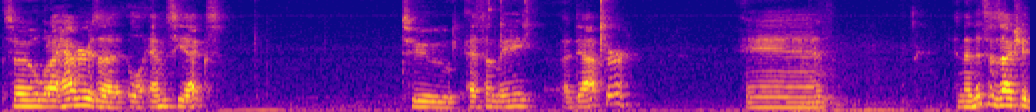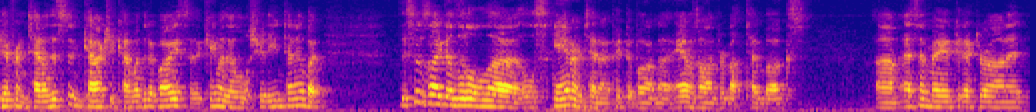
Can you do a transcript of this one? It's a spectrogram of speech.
so what I have here is a little MCX to SMA adapter and and then this is actually a different antenna. This didn't actually come with the device. It came with a little shitty antenna, but this is like a little uh, little scanner antenna I picked up on uh, Amazon for about 10 bucks. Um, SMA connector on it.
